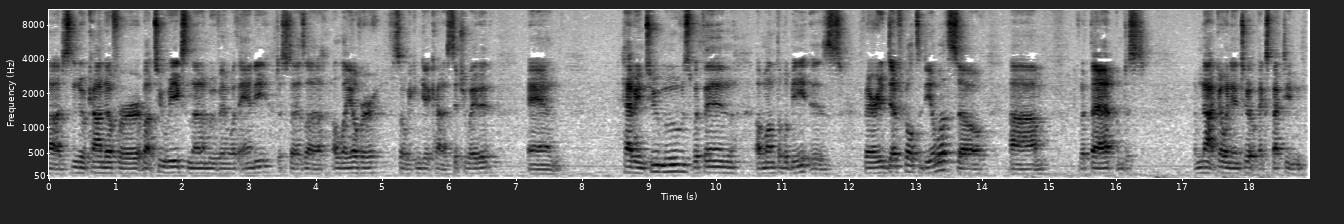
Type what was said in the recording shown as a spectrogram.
uh, just into a condo for about two weeks and then I'm moving with Andy just as a, a layover so we can get kind of situated. And having two moves within a month of a beat is very difficult to deal with. So um, with that, I'm just I'm not going into it expecting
